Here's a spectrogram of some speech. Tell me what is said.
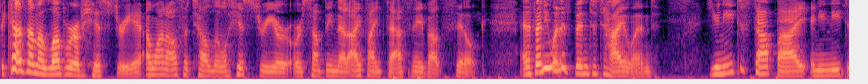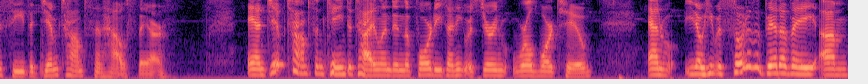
Because I'm a lover of history, I want to also tell a little history or, or something that I find fascinating about silk. And if anyone has been to Thailand, you need to stop by and you need to see the Jim Thompson house there. And Jim Thompson came to Thailand in the 40s, I think it was during World War II. And, you know, he was sort of a bit of a um,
